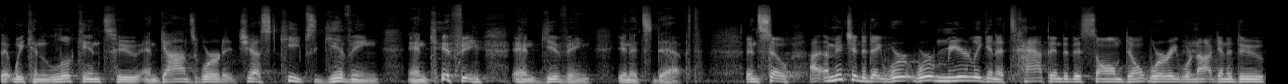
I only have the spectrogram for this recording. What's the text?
that we can look into, and God's word, it just keeps giving and giving and giving in its depth. And so I mentioned today, we're, we're merely going to tap into this psalm. Don't worry, we're not going to do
